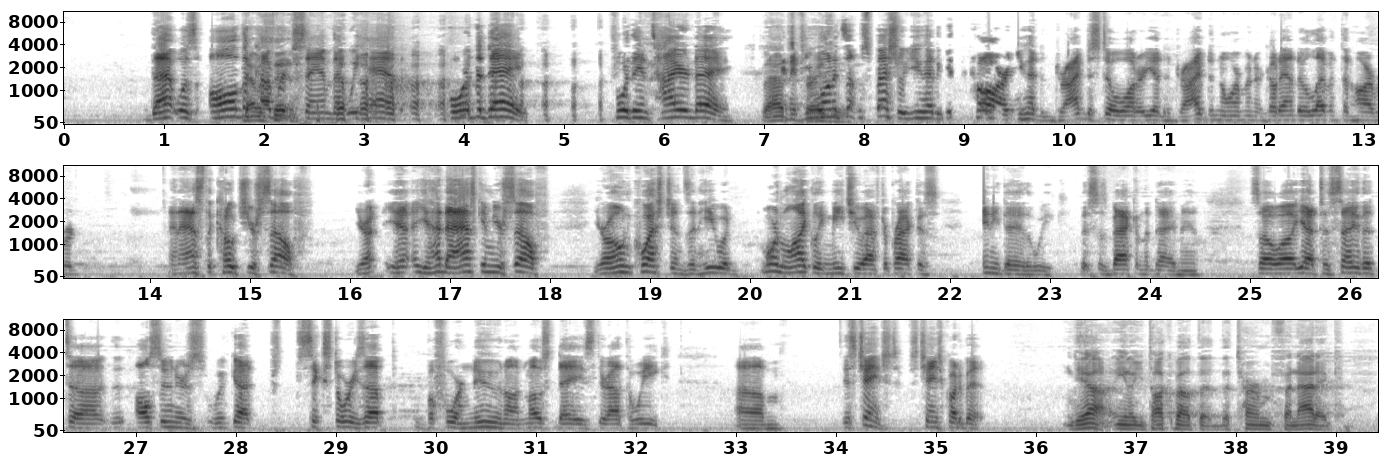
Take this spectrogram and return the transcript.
That was all the coverage, Sam, that we had for the day, for the entire day. That's and if crazy. you wanted something special, you had to get the car and you had to drive to Stillwater, you had to drive to Norman or go down to 11th and Harvard and ask the coach yourself you're, you, you had to ask him yourself your own questions, and he would more than likely meet you after practice any day of the week. This is back in the day, man. So uh, yeah, to say that uh, all Sooners, we've got six stories up before noon on most days throughout the week. Um, it's changed. It's changed quite a bit. Yeah, you know, you talk about the the term fanatic.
